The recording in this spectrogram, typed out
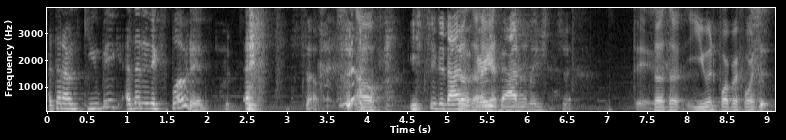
and then I was cubing, and then it exploded. So, Oh, Eastsheen and I So- have so a I very guess- bad relationship. Dude. so so you and four by four just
